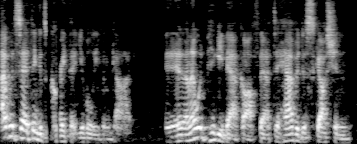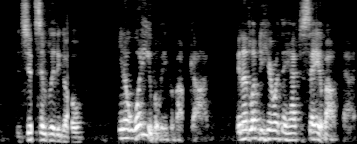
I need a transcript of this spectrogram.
I would say I think it's great that you believe in God. And I would piggyback off that to have a discussion. It's just simply to go, you know, what do you believe about God? And I'd love to hear what they have to say about that.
